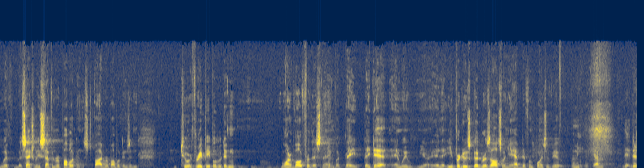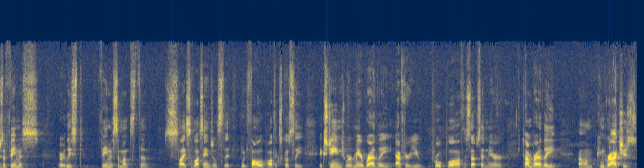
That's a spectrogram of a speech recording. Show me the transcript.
with essentially seven Republicans, five Republicans and two or three people who didn't want to vote for this thing, but they, they did. And, we, you, know, and you produce good results when you have different points of view. Let me, um, th- there's a famous or at least famous amongst the slice of Los Angeles that would follow politics closely, exchange where Mayor Bradley, after you pull off this upset mayor, Tom Bradley um, congratulates,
